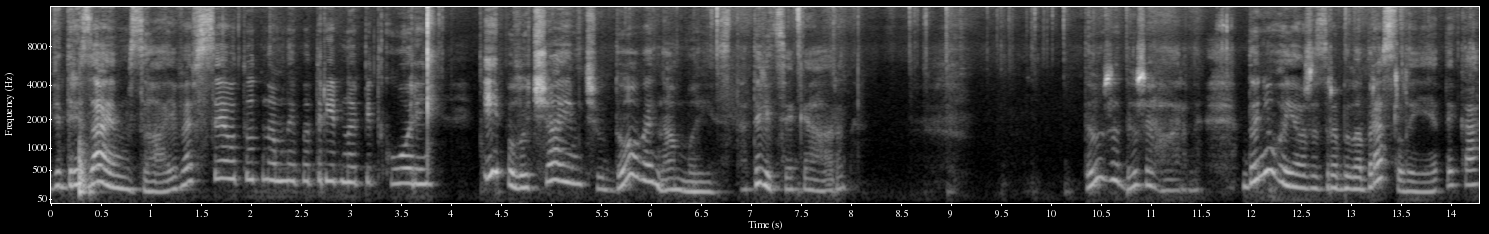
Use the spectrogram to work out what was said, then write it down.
Відрізаємо зайве все, отут нам не потрібно під корінь. І получаємо чудове намисто. Дивіться, яке гарне. Дуже-дуже гарне. До нього я вже зробила браслетика.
